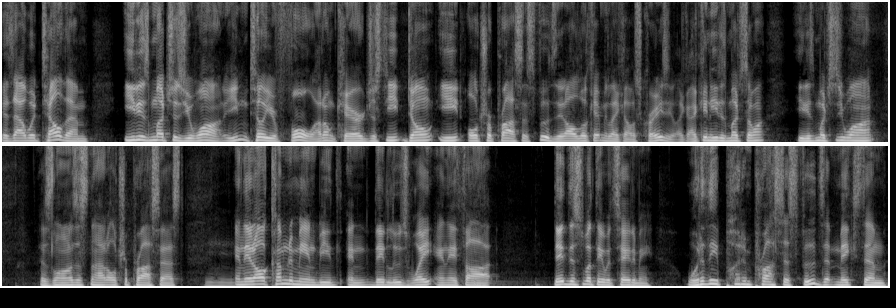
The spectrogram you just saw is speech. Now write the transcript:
is I would tell them eat as much as you want, eat until you're full. I don't care. Just eat. Don't eat ultra processed foods. They'd all look at me like I was crazy. Like I can eat as much as I want. Eat as much as you want, as long as it's not ultra processed. Mm-hmm. And they'd all come to me and be and they'd lose weight and they thought they, this is what they would say to me. What do they put in processed foods that makes them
